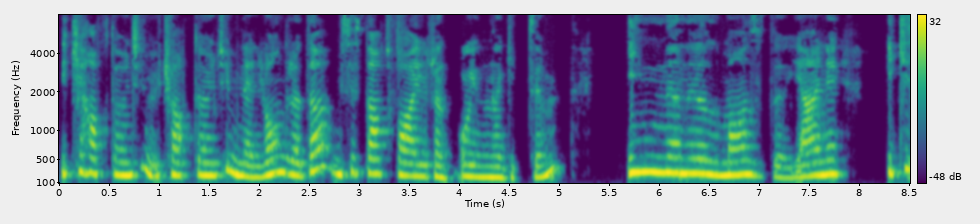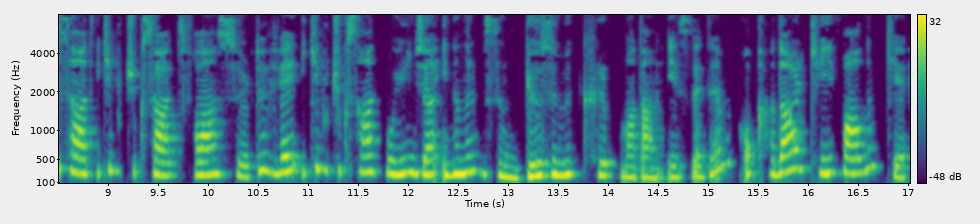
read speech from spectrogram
iki hafta önce mi, üç hafta önce mi ne Londra'da Mrs. Doubtfire'ın oyununa gittim. İnanılmazdı. Yani iki saat, iki buçuk saat falan sürdü ve iki buçuk saat boyunca inanır mısın gözümü kırpmadan izledim. O kadar keyif aldım ki,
